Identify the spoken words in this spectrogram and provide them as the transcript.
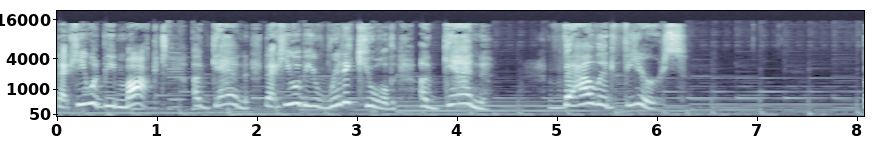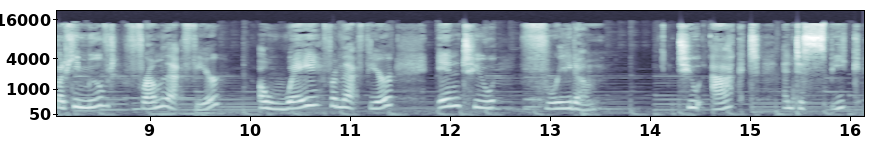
that he would be mocked again, that he would be ridiculed again. Valid fears. But he moved from that fear away from that fear into freedom to act and to speak,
